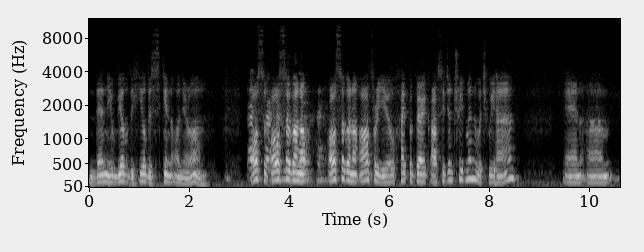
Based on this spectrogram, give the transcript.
Then you'll be able to heal the skin on your own. That's also, also gonna also gonna offer you hyperbaric oxygen treatment, which we have, and um,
